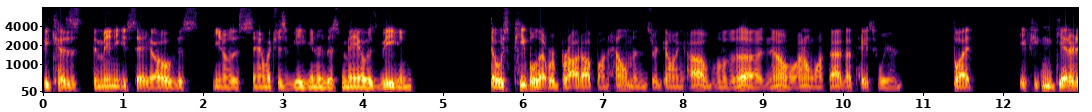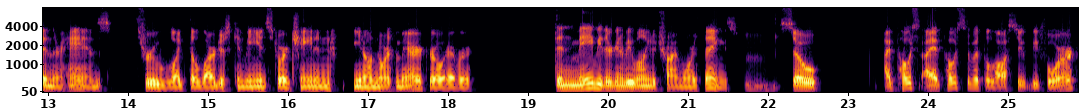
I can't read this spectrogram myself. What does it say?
because the minute you say, "Oh, this you know this sandwich is vegan" or "This mayo is vegan," those people that were brought up on Hellmann's are going, "Oh, well, uh, no, I don't want that. That tastes weird." But if you can get it in their hands through like the largest convenience store chain in you know North America or whatever, then maybe they're going to be willing to try more things. Mm-hmm. So I post I had posted about the lawsuit before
